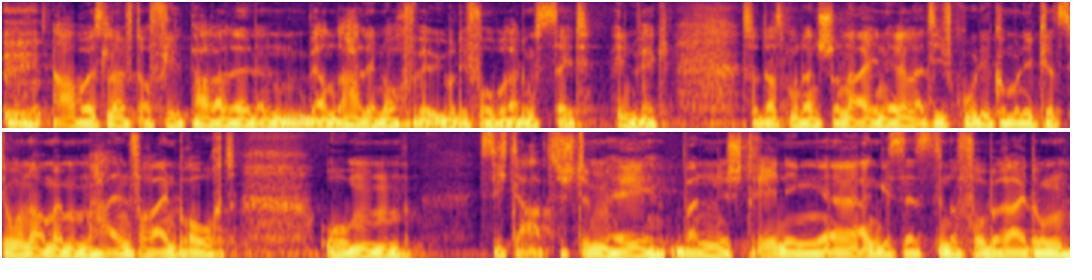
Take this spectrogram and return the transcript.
aber es läuft auch viel parallel dann während der Halle noch über die Vorbereitungszeit hinweg, sodass man dann schon eine relativ gute Kommunikation auch mit dem Hallenverein braucht, um sich da abzustimmen, hey, wann ist Training äh, angesetzt in der Vorbereitung,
